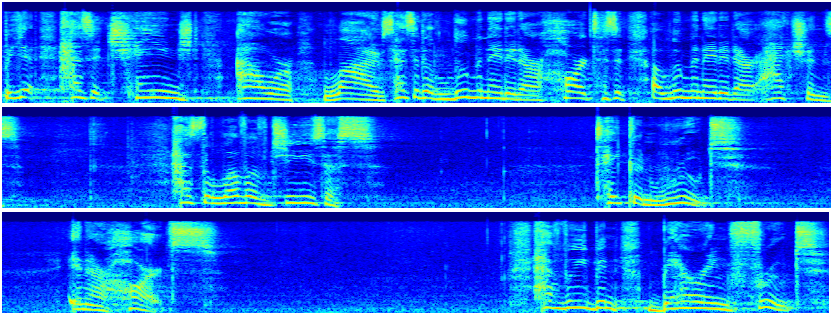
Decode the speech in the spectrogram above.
But yet, has it changed our lives? Has it illuminated our hearts? Has it illuminated our actions? Has the love of Jesus taken root in our hearts? Have we been bearing fruit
